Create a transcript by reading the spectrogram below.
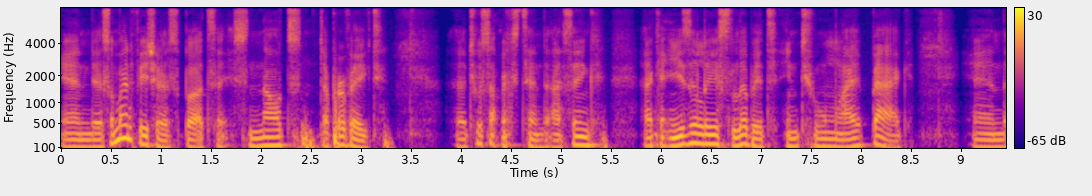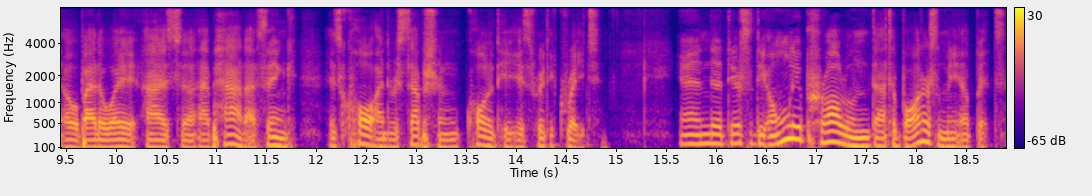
And so many features, but it's not the perfect uh, to some extent, I think I can easily slip it into my bag. And oh, by the way, as an iPad, I think its call and reception quality is really great. And uh, there's the only problem that bothers me a bit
